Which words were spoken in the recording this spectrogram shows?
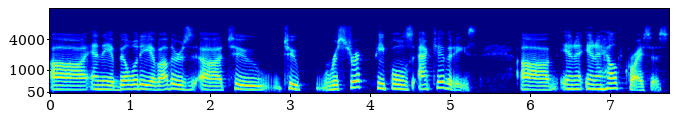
uh, and the ability of others uh, to to restrict people's activities uh, in a, in a health crisis.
